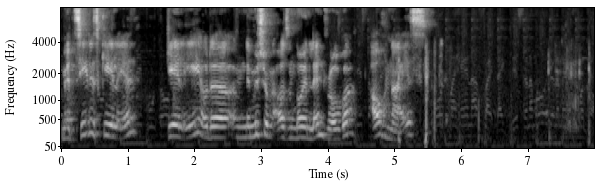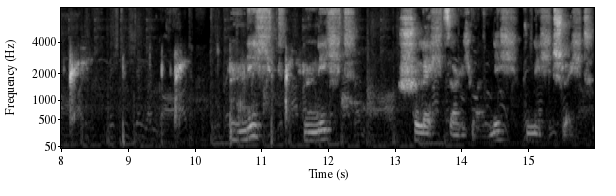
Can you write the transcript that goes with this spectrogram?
Mercedes GLE, GLE oder eine Mischung aus einem neuen Land Rover. Auch nice. Nicht, nicht schlecht, sage ich mal. Nicht, nicht schlecht.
